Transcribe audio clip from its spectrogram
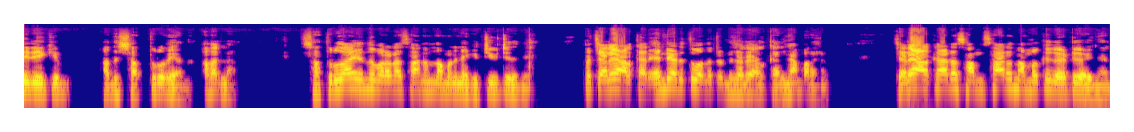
തിരിക്കും അത് ശത്രുതയാണ്. അതല്ല ശത്രുത എന്ന് പറയുന്ന സാധനം നമ്മൾ നെഗറ്റിവിറ്റി തന്നെയാണ് ഇപ്പൊ ചില ആൾക്കാർ എന്റെ അടുത്ത് വന്നിട്ടുണ്ട് ചില ആൾക്കാർ ഞാൻ പറയാം. ചില ആൾക്കാരുടെ സംസാരം നമുക്ക് കേട്ട് കഴിഞ്ഞാൽ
